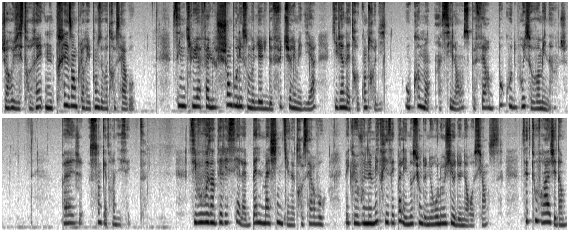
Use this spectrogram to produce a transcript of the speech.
j'enregistrerai une très ample réponse de votre cerveau. C'est qu'il lui a fallu chambouler son modèle de futur immédiat qui vient d'être contredit, ou comment un silence peut faire beaucoup de bruit sur vos méninges. Page 197. Si vous vous intéressez à la belle machine qu'est notre cerveau, mais que vous ne maîtrisez pas les notions de neurologie ou de neurosciences, cet ouvrage est d'un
